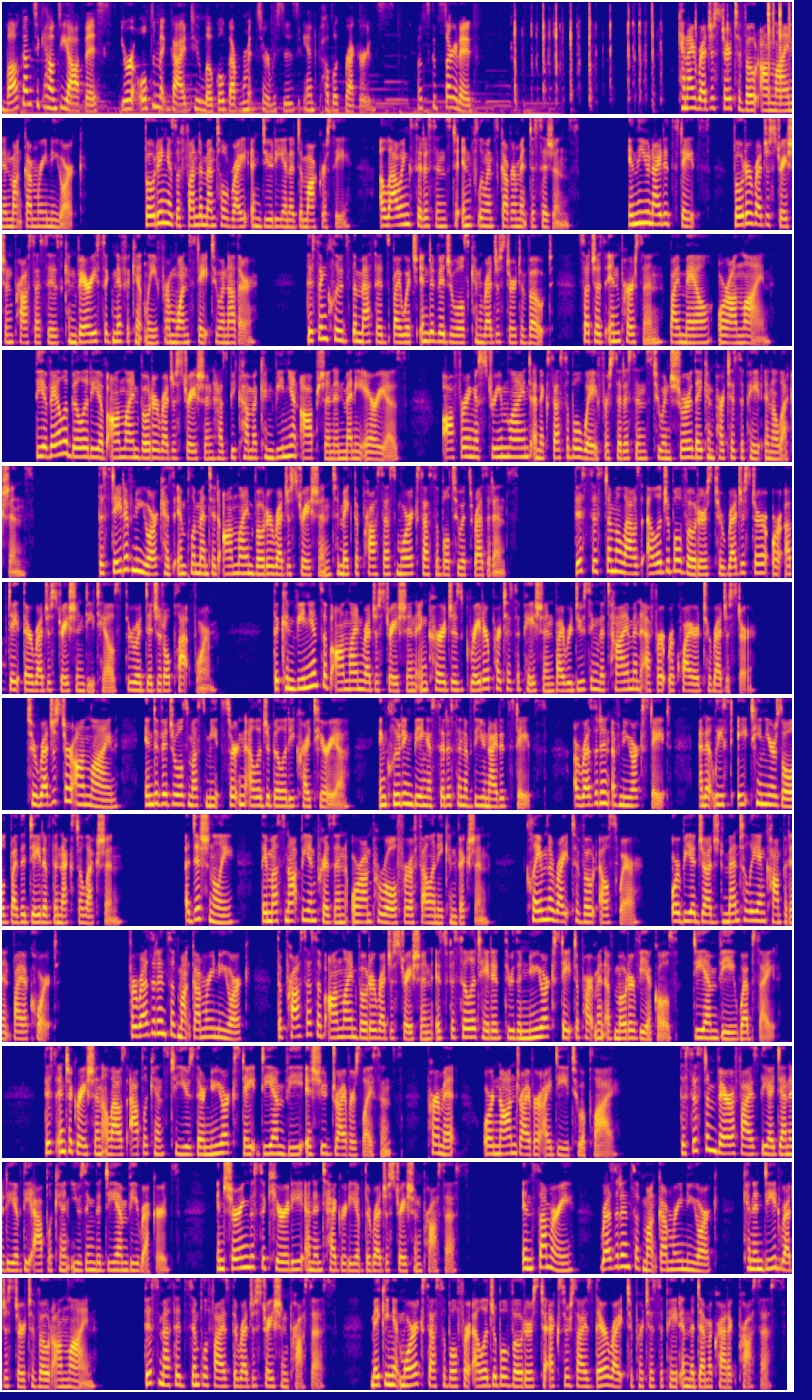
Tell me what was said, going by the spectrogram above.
Welcome to County Office, your ultimate guide to local government services and public records. Let's get started. Can I register to vote online in Montgomery, New York? Voting is a fundamental right and duty in a democracy, allowing citizens to influence government decisions. In the United States, voter registration processes can vary significantly from one state to another. This includes the methods by which individuals can register to vote, such as in person, by mail, or online. The availability of online voter registration has become a convenient option in many areas, offering a streamlined and accessible way for citizens to ensure they can participate in elections. The state of New York has implemented online voter registration to make the process more accessible to its residents. This system allows eligible voters to register or update their registration details through a digital platform. The convenience of online registration encourages greater participation by reducing the time and effort required to register. To register online, individuals must meet certain eligibility criteria, including being a citizen of the United States, a resident of New York State, and at least 18 years old by the date of the next election. Additionally, they must not be in prison or on parole for a felony conviction, claim the right to vote elsewhere, or be adjudged mentally incompetent by a court. For residents of Montgomery, New York, the process of online voter registration is facilitated through the New York State Department of Motor Vehicles, DMV, website. This integration allows applicants to use their New York State DMV issued driver's license, permit, or non driver ID to apply. The system verifies the identity of the applicant using the DMV records, ensuring the security and integrity of the registration process. In summary, residents of Montgomery, New York can indeed register to vote online. This method simplifies the registration process, making it more accessible for eligible voters to exercise their right to participate in the democratic process.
